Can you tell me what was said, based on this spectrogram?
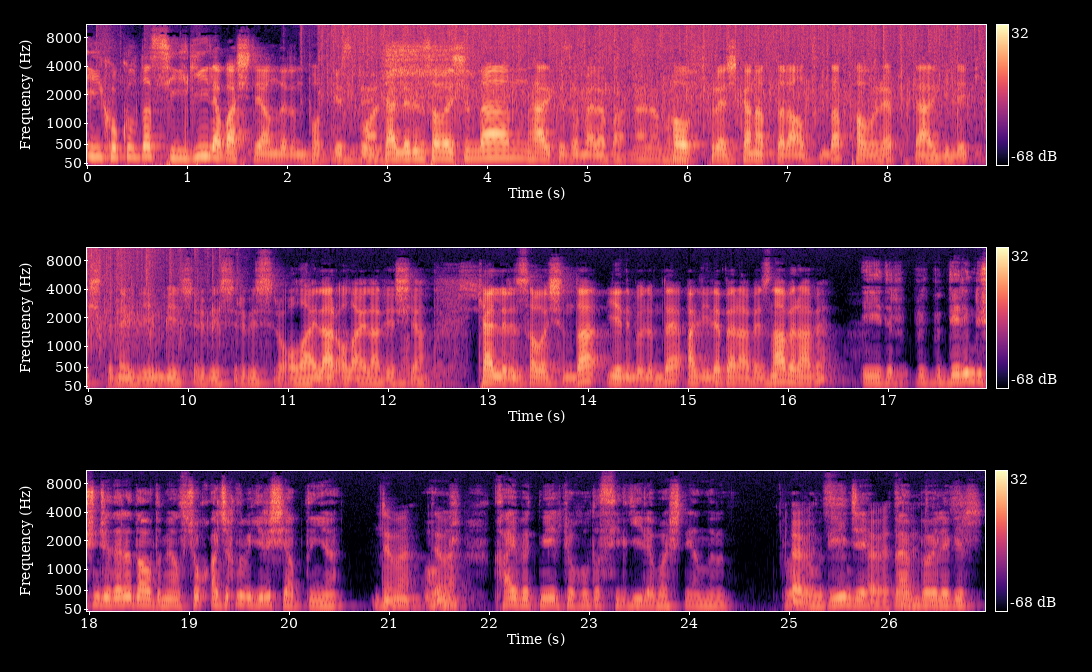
ilkokulda silgiyle başlayanların podcast'i. Baş- Tellerin Savaşı'ndan herkese merhaba. Merhaba. Post Fresh kanatları altında Power Rap, dergilik, işte ne bileyim bir sürü bir sürü bir sürü olaylar olaylar yaşayan. Kellerin Savaşı'nda yeni bölümde Ali ile beraberiz. Ne haber abi? İyidir. Derin düşüncelere daldım yalnız. Çok acıklı bir giriş yaptın ya. Değil mi? Değil Onur, mi? kaybetmeye ilkokulda silgiyle başlayanların programı Evet. deyince Evet, ben evet, böyle evet. bir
